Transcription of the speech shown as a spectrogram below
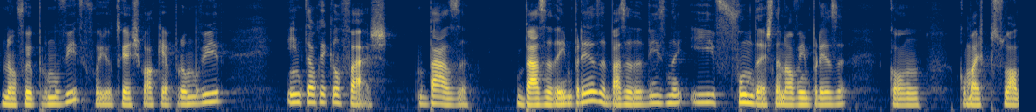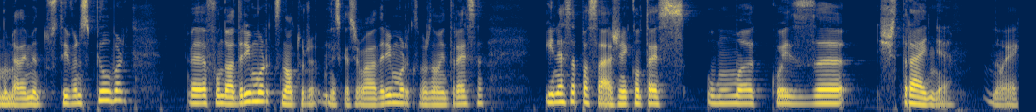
Não foi promovido, foi outro gajo qualquer promovido. Então o que é que ele faz? Basa, basa da empresa, basa da Disney e funda esta nova empresa com, com mais pessoal, nomeadamente o Steven Spielberg. Uh, fundou a DreamWorks, na altura nem sequer se chamava DreamWorks, mas não interessa. E nessa passagem acontece uma coisa estranha, não é?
